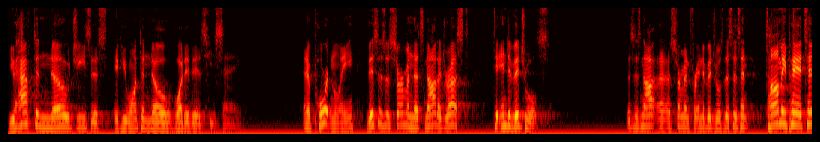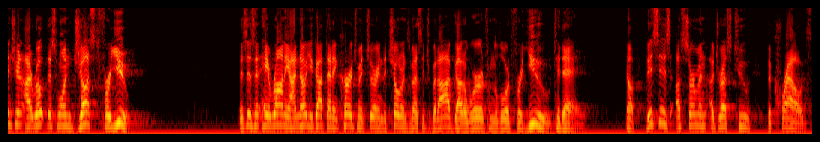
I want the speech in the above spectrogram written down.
You have to know Jesus if you want to know what it is he's saying. And importantly, this is a sermon that's not addressed to individuals. This is not a sermon for individuals. This isn't, Tommy, pay attention. I wrote this one just for you. This isn't, hey, Ronnie, I know you got that encouragement during the children's message, but I've got a word from the Lord for you today. No, this is a sermon addressed to the crowds.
